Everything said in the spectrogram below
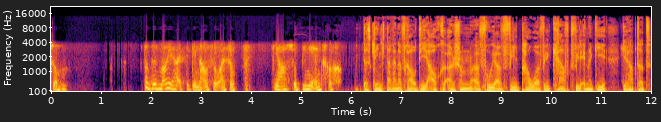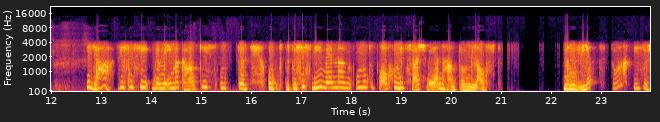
so. Und das mache ich heute genauso. Also ja, so bin ich einfach. Das klingt nach einer Frau, die auch äh, schon äh, früher viel Power, viel Kraft, viel Energie gehabt hat. Ja, wissen Sie, wenn man immer krank ist und, und das ist wie wenn man ununterbrochen mit zwei schweren Handeln läuft. Man wird durch dieses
